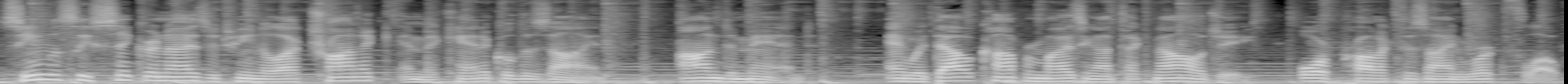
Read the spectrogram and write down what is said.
Seamlessly synchronized between electronic and mechanical design, on demand, and without compromising on technology or product design workflow.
